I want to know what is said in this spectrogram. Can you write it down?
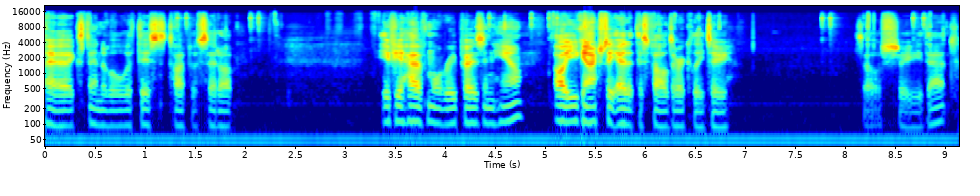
uh, extendable with this type of setup. If you have more repos in here, oh you can actually edit this file directly too. So I'll show you that.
